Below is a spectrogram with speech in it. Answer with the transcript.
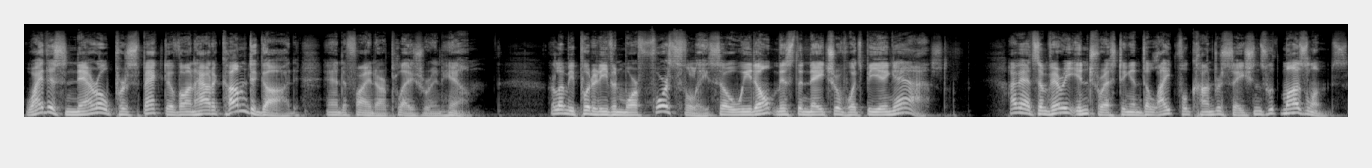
why this narrow perspective on how to come to God and to find our pleasure in Him? Or let me put it even more forcefully so we don't miss the nature of what's being asked. I've had some very interesting and delightful conversations with Muslims.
